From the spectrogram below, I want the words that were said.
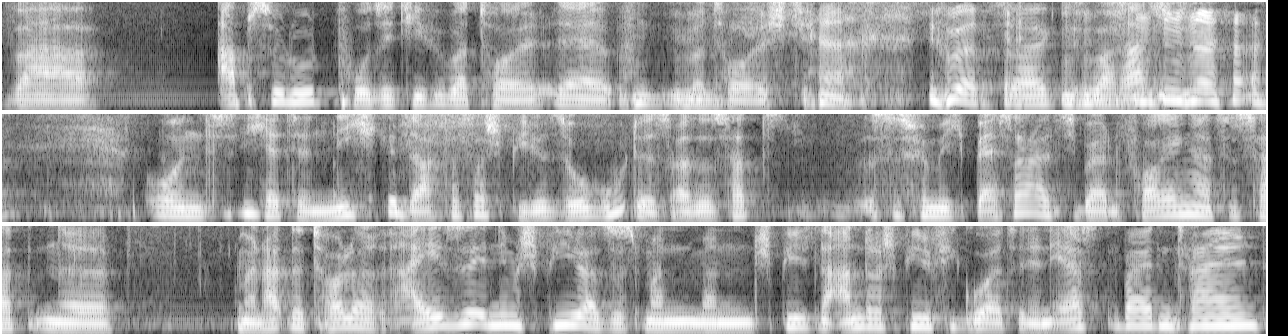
war absolut positiv äh, übertäuscht, ja, überzeugt, überrascht. Und ich hätte nicht gedacht, dass das Spiel so gut ist. Also es hat, es ist für mich besser als die beiden Vorgänger. Es hat eine, man hat eine tolle Reise in dem Spiel. Also es, man, man spielt eine andere Spielfigur als in den ersten beiden Teilen.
